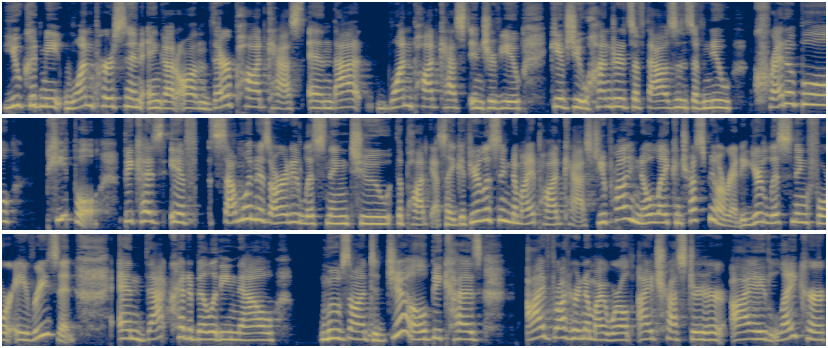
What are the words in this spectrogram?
you could meet one person and get on their podcast, and that one podcast interview gives you hundreds of thousands of new credible people because if someone is already listening to the podcast like if you're listening to my podcast you probably know like and trust me already you're listening for a reason. And that credibility now moves on to Jill because I've brought her into my world. I trust her. I like her.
